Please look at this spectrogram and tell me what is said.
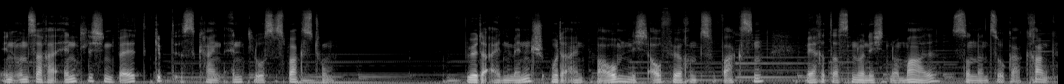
In unserer endlichen Welt gibt es kein endloses Wachstum. Würde ein Mensch oder ein Baum nicht aufhören zu wachsen, wäre das nur nicht normal, sondern sogar krank.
